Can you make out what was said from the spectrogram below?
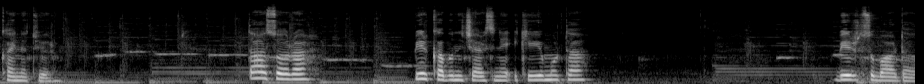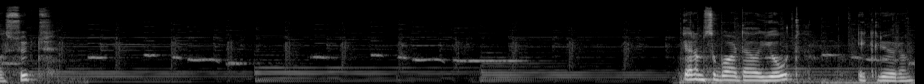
kaynatıyorum. Daha sonra bir kabın içerisine iki yumurta, bir su bardağı süt, yarım su bardağı yoğurt ekliyorum.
